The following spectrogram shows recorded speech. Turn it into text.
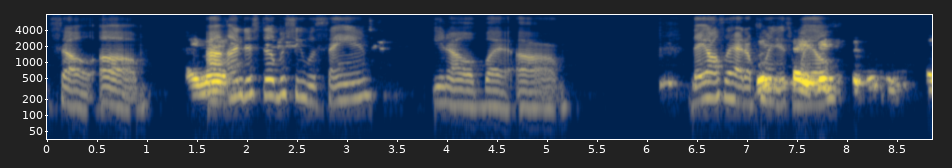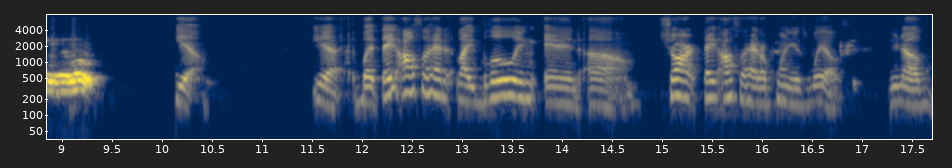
So um Amen. I understood what she was saying, you know, but um they also had a point as well. Hey, hello. Yeah. Yeah. But they also had like Blue and, and um Sharp, they also had a point as well. You know,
